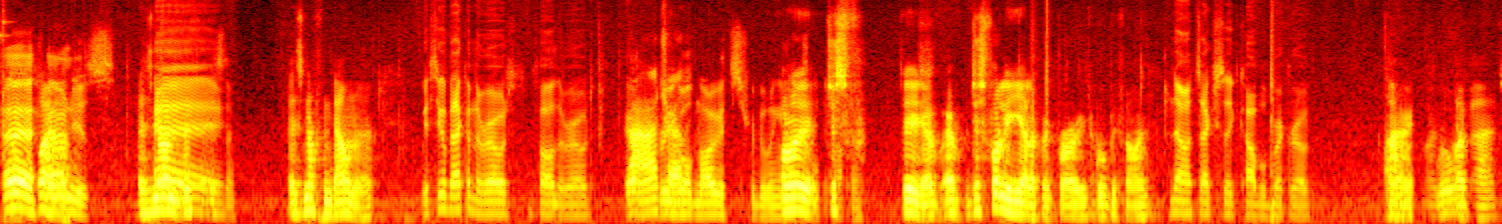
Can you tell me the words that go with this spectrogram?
Hey, Wow. found yous. There's none. Hey. There's, there's nothing down there. We have to go back on the road and follow the road. Ah, three Charlie. gold nuggets for doing Follow, absolutely just, nothing. dude, uh, just follow the Yellow Brick Road. We'll be fine. No, it's actually cobble brick road. Alright, my, my bad.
